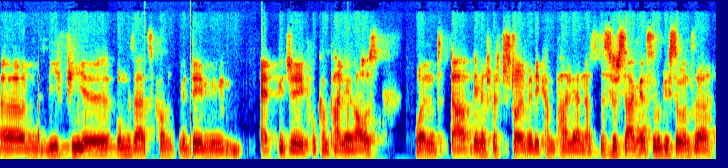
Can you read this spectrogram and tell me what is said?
ähm, wie viel Umsatz kommt mit dem Ad-Budget pro Kampagne raus. Und da dementsprechend steuern wir die Kampagnen. Also das würde ich sagen, ist wirklich so unsere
